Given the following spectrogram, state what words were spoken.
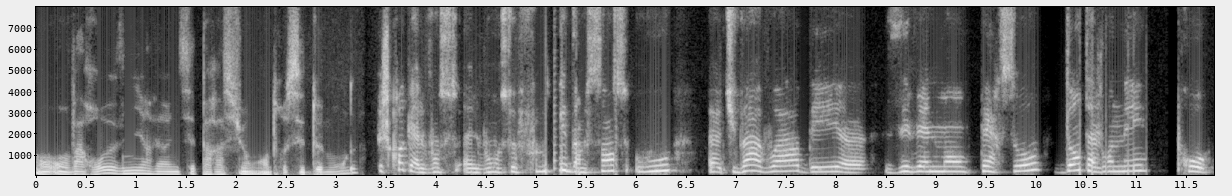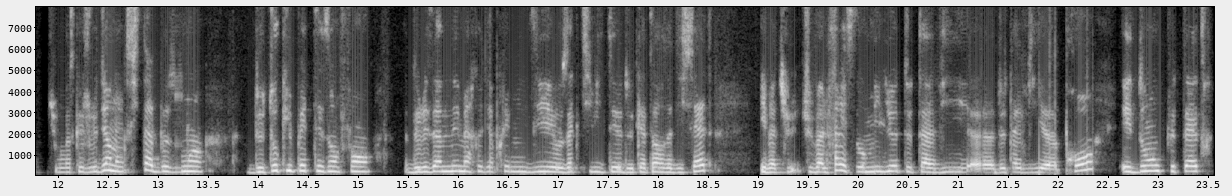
on, on, va revenir vers une séparation entre ces deux mondes? Je crois qu'elles vont, elles vont se flouter dans le sens où euh, tu vas avoir des événements perso dans ta journée pro. Tu vois ce que je veux dire? Donc, si tu as besoin de t'occuper de tes enfants, de les amener mercredi après-midi aux activités de 14 à 17, et ben tu, tu vas le faire et c'est au milieu de ta vie, euh, de ta vie euh, pro. Et donc, peut-être,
